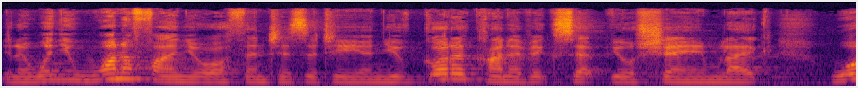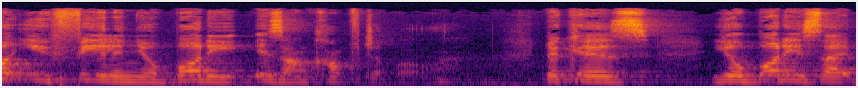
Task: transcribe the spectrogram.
you know when you want to find your authenticity and you've got to kind of accept your shame like what you feel in your body is uncomfortable because your body's like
